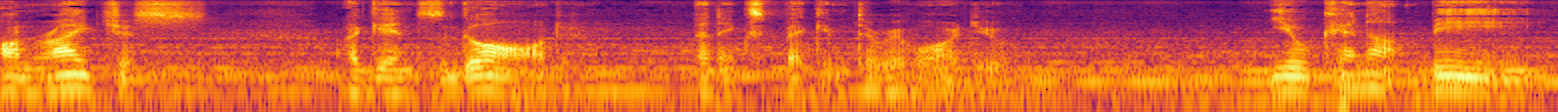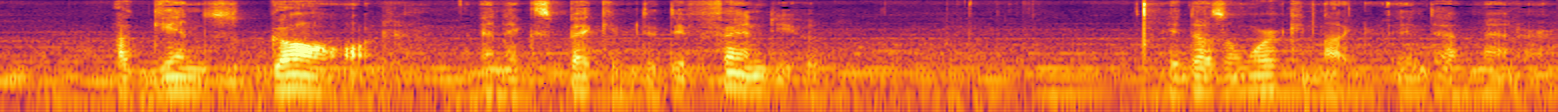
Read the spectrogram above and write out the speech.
unrighteous against God and expect Him to reward you. You cannot be against God and expect Him to defend you. It doesn't work in like in that manner.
